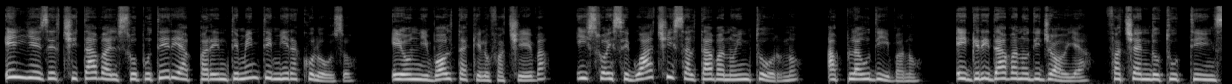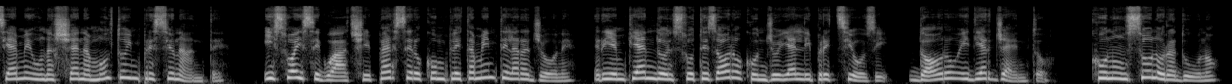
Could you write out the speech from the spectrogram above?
egli esercitava il suo potere apparentemente miracoloso, e ogni volta che lo faceva, i suoi seguaci saltavano intorno, applaudivano e gridavano di gioia, facendo tutti insieme una scena molto impressionante. I suoi seguaci persero completamente la ragione, riempiendo il suo tesoro con gioielli preziosi, d'oro e di argento. Con un solo raduno,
